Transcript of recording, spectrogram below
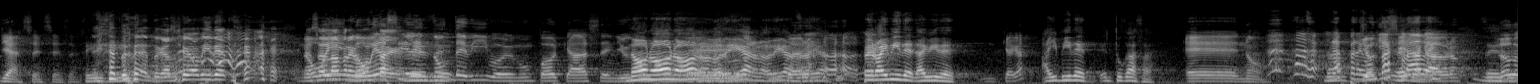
Ya, sí, sí, sí. Sí, sí. En tu, en tu casa iba a bidet. No, Esa voy, es la no pregunta. voy a decir en sí. dónde vivo en un podcast en YouTube. No, no, no, no, Eh, lo digas, no lo digas, no lo digas. Pero hay bidet, hay bidet. ¿Qué haga? Hay bidet en tu casa. Eh, no. las Yo preguntas quisiera, clave. cabrón. Sí, Loco,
